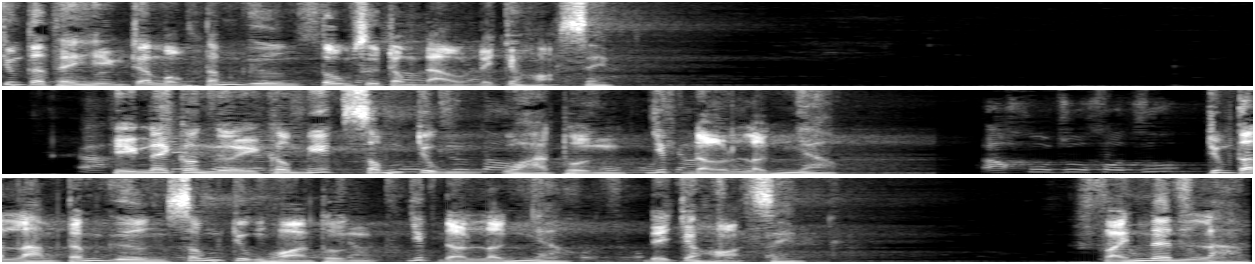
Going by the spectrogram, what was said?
chúng ta thể hiện ra một tấm gương tôn sư trọng đạo để cho họ xem. Hiện nay con người không biết sống chung, hòa thuận, giúp đỡ lẫn nhau. Chúng ta làm tấm gương sống chung, hòa thuận, giúp đỡ lẫn nhau để cho họ xem. Phải nên làm.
